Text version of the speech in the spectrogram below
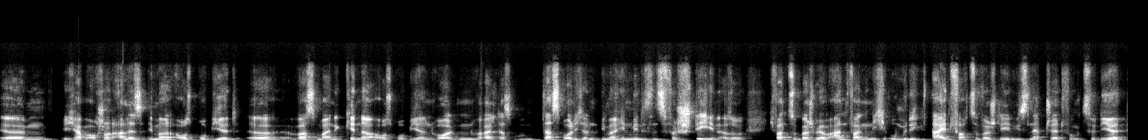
ähm, ich habe auch schon alles immer ausprobiert, äh, was meine Kinder ausprobieren wollten, weil das, das wollte ich dann immerhin mindestens verstehen. Also ich fand zum Beispiel am Anfang nicht unbedingt einfach zu verstehen, wie Snapchat funktioniert.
